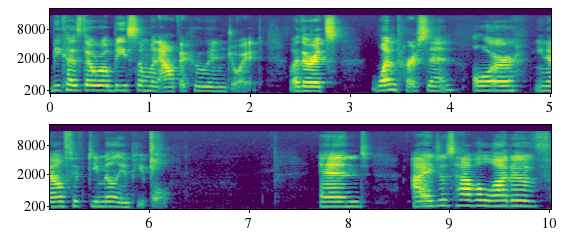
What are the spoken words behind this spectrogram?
because there will be someone out there who will enjoy it. Whether it's one person or, you know, 50 million people. And I just have a lot of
